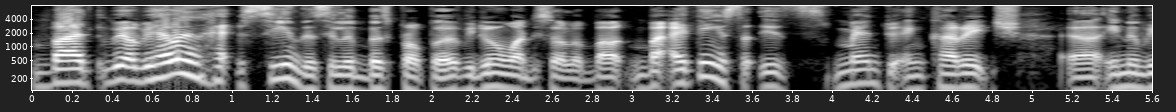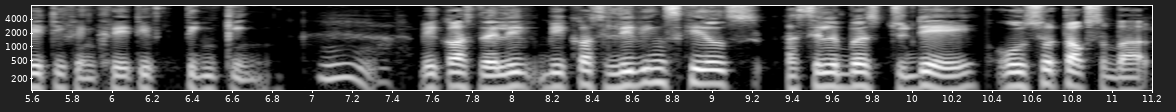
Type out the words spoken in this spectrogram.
but we, we haven't ha- seen the syllabus proper. We don't know what it's all about. But I think it's it's meant to encourage uh, innovative and creative thinking. Mm. Because the li- because living skills uh, syllabus today also talks about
